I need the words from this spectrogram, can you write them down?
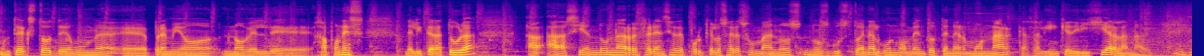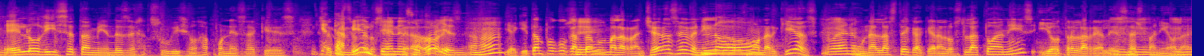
un texto de un eh, premio Nobel de japonés de literatura. A- haciendo una referencia de por qué los seres humanos nos gustó en algún momento tener monarcas, alguien que dirigiera la nave. Él lo dice también desde su visión japonesa, que es Que también de los tienen sus emperadores. reyes, ajá. Y aquí tampoco Sí. cantamos malas rancheras, ¿eh? venimos de dos monarquías. Bueno. Una la azteca, que eran los tlatoanis, y otra la realeza española.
